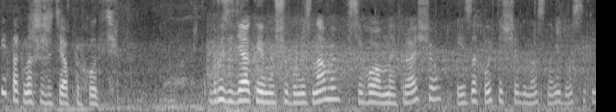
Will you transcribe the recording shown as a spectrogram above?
І так наше життя проходить. Друзі, дякуємо, що були з нами. Всього вам найкращого. І заходьте ще до нас на відосики.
